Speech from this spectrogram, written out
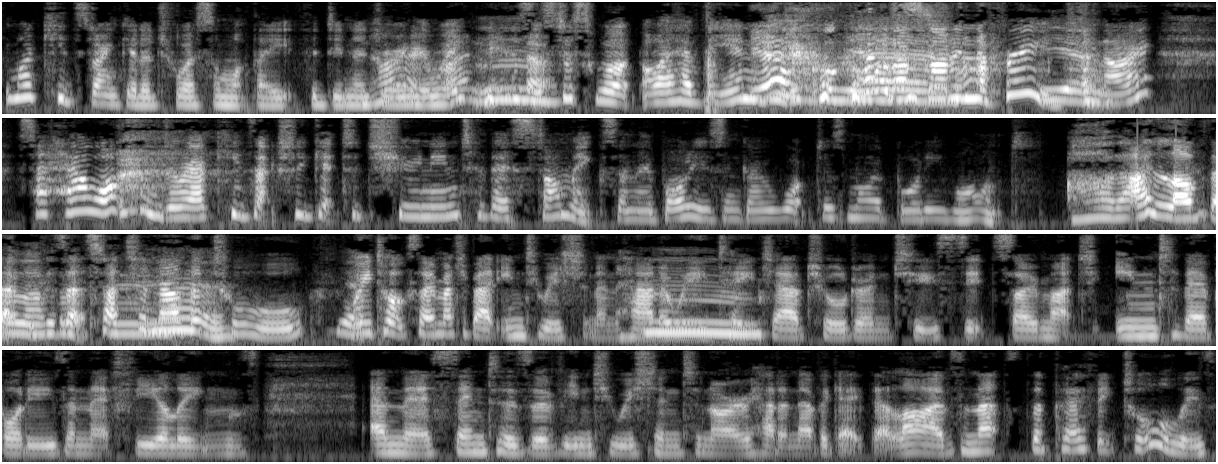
my kids don't get a choice on what they eat for dinner during the week mine because neither. it's just what I have the energy Yeah. to cook and what I've got in the fridge. Yeah. You know, so how often do our kids actually get to tune into their stomachs and their bodies and go, "What does my body want?" Oh, I love that I love because that that's such too. another Yeah. tool. Yeah. We talk so much about intuition and how do we mm. teach our children to sit so much into their bodies and their feelings and their centers of intuition to know how to navigate their lives. And that's the perfect tool is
